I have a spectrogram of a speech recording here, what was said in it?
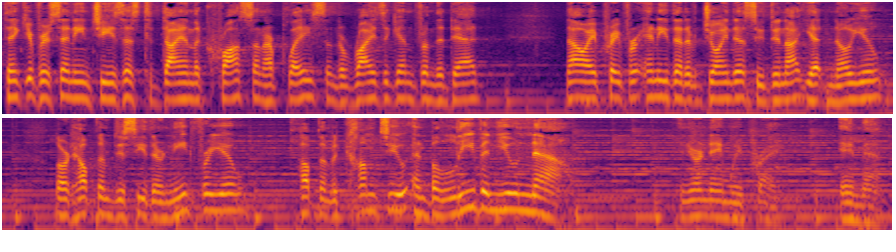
Thank you for sending Jesus to die on the cross on our place and to rise again from the dead. Now I pray for any that have joined us who do not yet know you. Lord, help them to see their need for you. Help them to come to you and believe in you now. In your name we pray. Amen.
